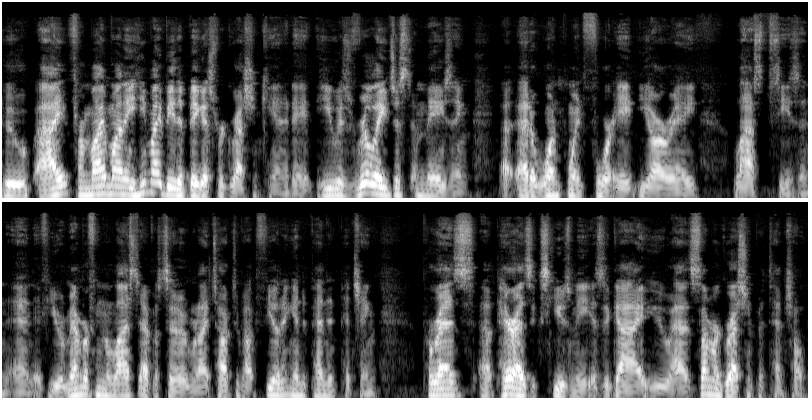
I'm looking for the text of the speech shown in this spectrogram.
who I, for my money, he might be the biggest regression candidate. He was really just amazing at a 1.48 ERA last season. And if you remember from the last episode when I talked about fielding independent pitching, Perez, uh, Perez, excuse me, is a guy who has some regression potential.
